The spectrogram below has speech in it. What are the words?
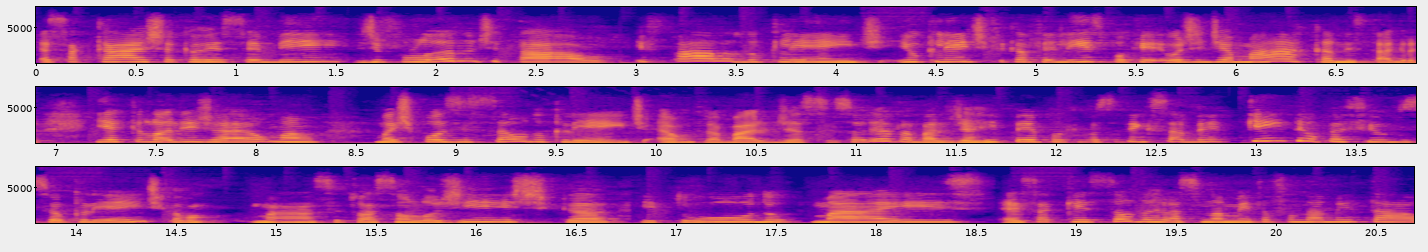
Essa caixa que eu recebi de fulano de tal. E fala do cliente. E o cliente fica feliz porque hoje em dia marca no Instagram. E aquilo ali já é uma, uma exposição do cliente. É um trabalho de assessoria, é um trabalho de RP, porque você tem que saber quem tem o perfil do seu cliente, que é uma, uma situação logística e tudo. Mas essa questão do relacionamento é fundamental.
